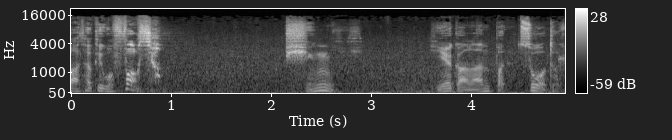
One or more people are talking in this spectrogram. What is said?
把他给我放下！凭你，也敢拦本座的路？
